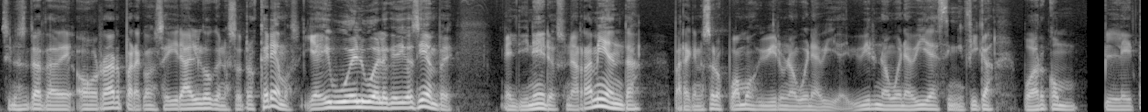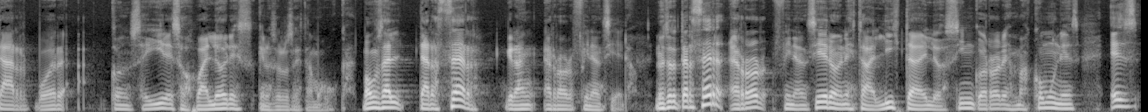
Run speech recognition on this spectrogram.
sino se trata de ahorrar para conseguir algo que nosotros queremos. Y ahí vuelvo a lo que digo siempre. El dinero es una herramienta para que nosotros podamos vivir una buena vida. Y vivir una buena vida significa poder completar, poder conseguir esos valores que nosotros estamos buscando. Vamos al tercer gran error financiero. Nuestro tercer error financiero en esta lista de los cinco errores más comunes es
